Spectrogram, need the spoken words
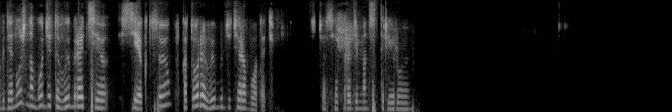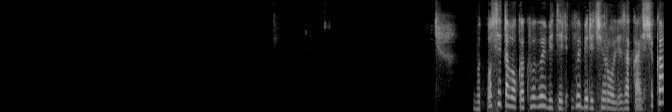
где нужно будет выбрать секцию, в которой вы будете работать. Сейчас я продемонстрирую. Вот после того, как вы выберете, выберете роли заказчика,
